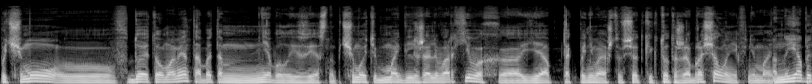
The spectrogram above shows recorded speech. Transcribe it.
почему э, до этого момента об этом не было известно? Почему эти бумаги лежали в архивах? Э, я так понимаю, что все-таки кто-то же обращал на них внимание. Но я бы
